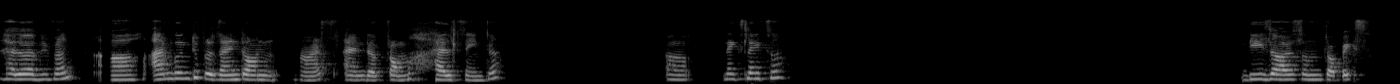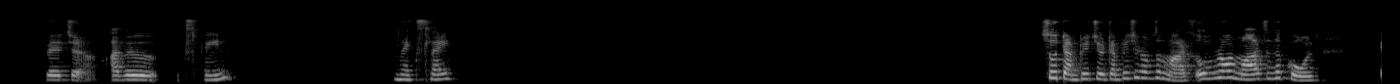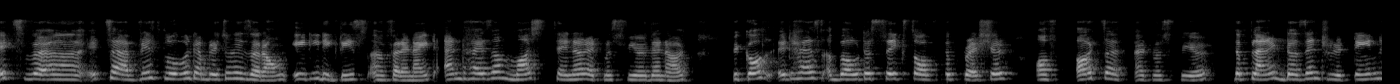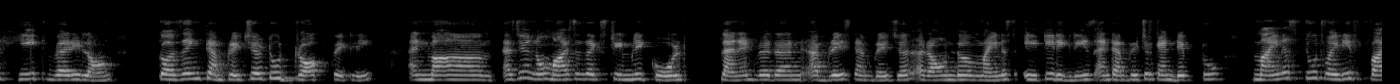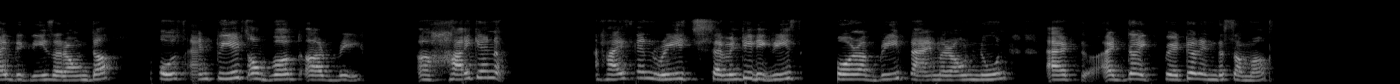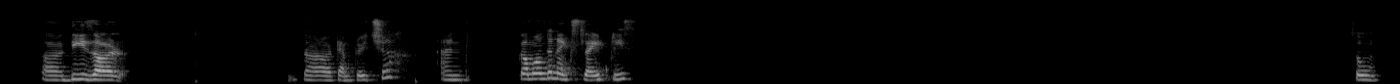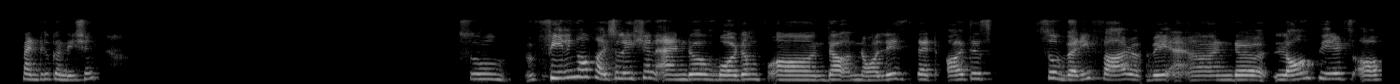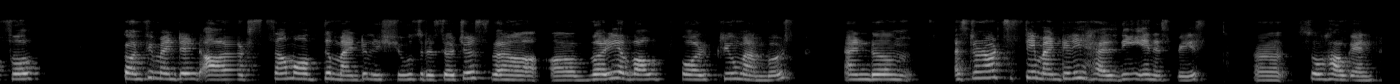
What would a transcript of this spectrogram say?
Hello, everyone. Uh, I'm going to present on Mars and uh, from Health Center. Uh, next slide, sir. These are some topics which uh, I will explain. Next slide. So temperature, temperature of the Mars. Overall, Mars is a cold its uh, its average global temperature is around 80 degrees uh, Fahrenheit and has a much thinner atmosphere than Earth because it has about a sixth of the pressure of Earth's atmosphere. The planet doesn't retain heat very long, causing temperature to drop quickly. And um, as you know, Mars is extremely cold planet with an average temperature around uh, minus 80 degrees and temperature can dip to minus 225 degrees around the poles and periods of work are brief. A high can highs can reach 70 degrees for a brief time around noon at, at the equator in the summer. Uh, these are the temperature and come on the next slide, please. So mental condition. So feeling of isolation and uh, boredom, uh, the knowledge that Earth is so very far away and uh, long periods of uh, confinement are some of the mental issues researchers uh, uh, worry about for crew members. And um, astronauts stay mentally healthy in space. Uh, so how can?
